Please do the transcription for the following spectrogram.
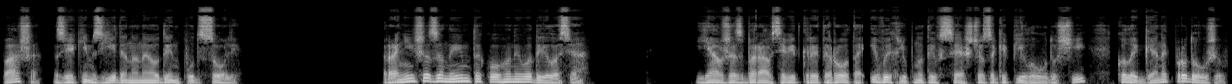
Паша, з яким з'їдено не один пуд солі. Раніше за ним такого не водилося. Я вже збирався відкрити рота і вихлюпнути все, що закипіло у душі, коли Генек продовжив.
